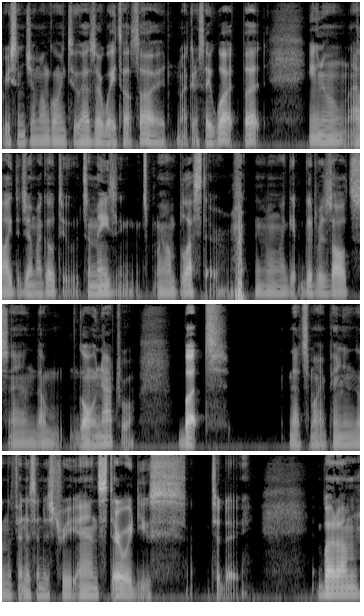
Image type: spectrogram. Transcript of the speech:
recent gym I'm going to has their weights outside. I'm not gonna say what, but you know, I like the gym I go to. It's amazing. It's I'm blessed there. you know, I get good results and I'm going natural. But that's my opinions on the fitness industry and steroid use today. But um,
